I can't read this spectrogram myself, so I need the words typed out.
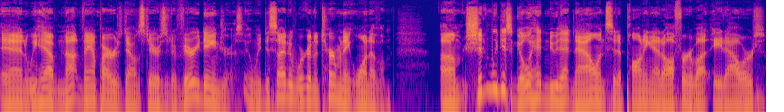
And we have not vampires downstairs that are very dangerous. And we decided we're going to terminate one of them. Um, shouldn't we just go ahead and do that now instead of pawning that off for about eight hours?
